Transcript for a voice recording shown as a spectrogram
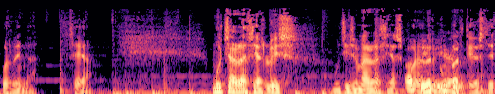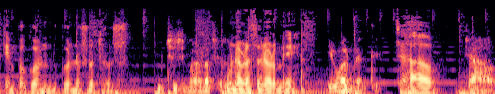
Pues venga, sea. Muchas gracias, Luis. Muchísimas gracias por haber compartido este tiempo con, con, nosotros. Muchísimas gracias. Un abrazo enorme. Igualmente. Chao. Chao.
